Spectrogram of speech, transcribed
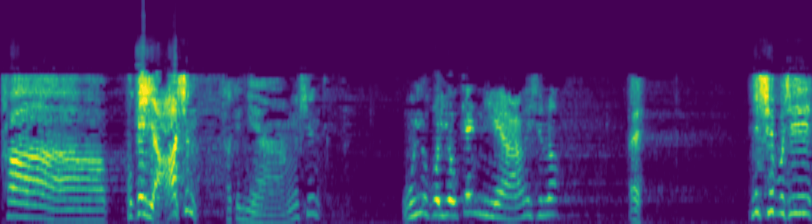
他不给亚心，他给娘心，为何要给娘心了？哎。你记不记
